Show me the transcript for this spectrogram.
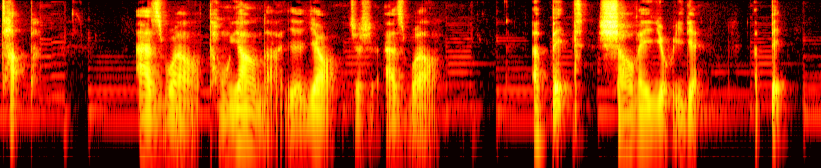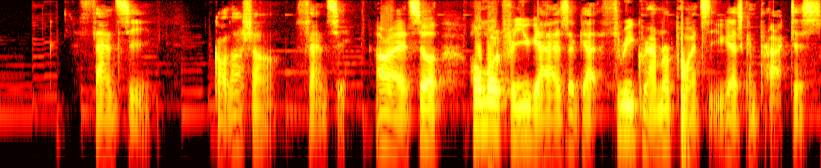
top。as well 同样的也要就是 as well。A bit 稍微有一点，a bit。Fancy 高大上 fancy。All right, so homework for you guys. I've got three grammar points that you guys can practice.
